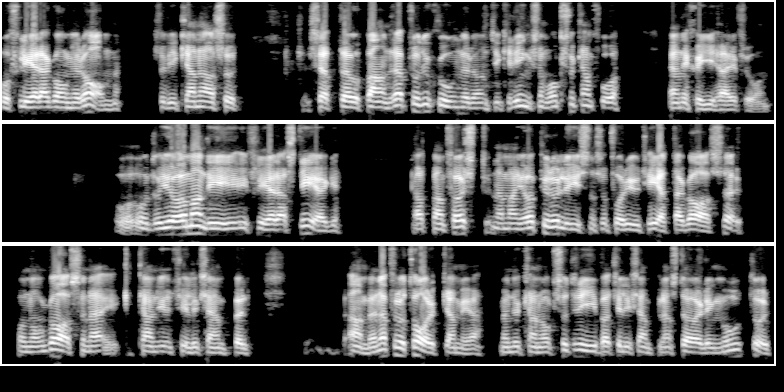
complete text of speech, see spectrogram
och flera gånger om. Så vi kan alltså sätta upp andra produktioner runt omkring som också kan få energi härifrån. Och, och, då gör man det i flera steg. Att man först när man gör pyrolysen så får du ut heta gaser. Och de gaserna kan du till exempel använda för att torka med. Men du kan också driva till exempel en Stirlingmotor.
